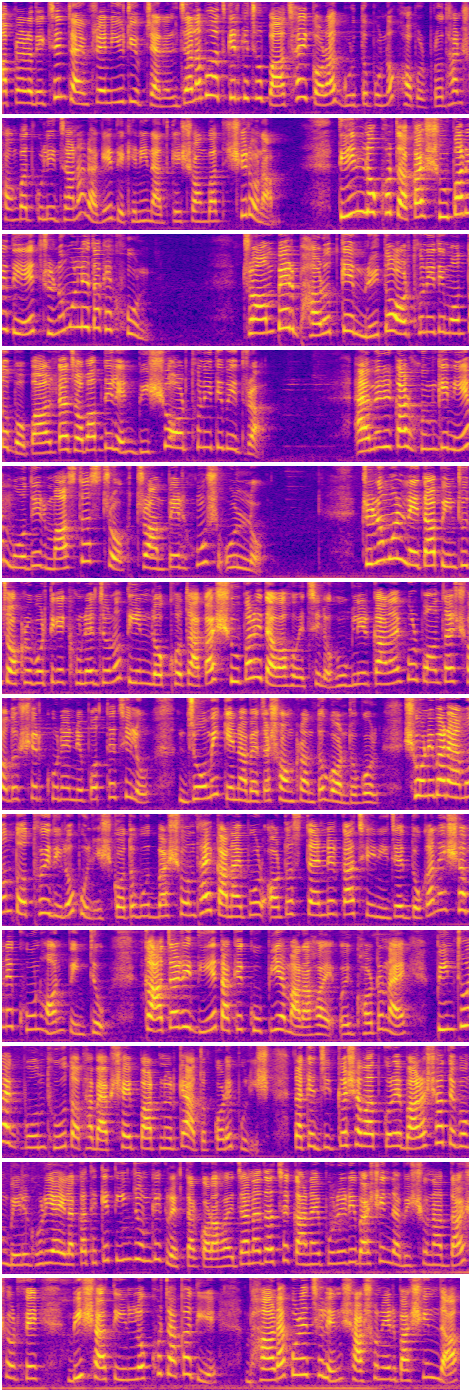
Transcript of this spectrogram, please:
আপনারা দেখছেন time friend YouTube channel জানাব আজকের কিছু বাছাই করা গুরুত্বপূর্ণ খবর। প্রধান সংবাদগুলি জানার আগে দেখে নিন আজকের সংবাদ শিরোনাম। তিন লক্ষ টাকা সুপারি দিয়ে তৃণমূল নেতাকে খুন। ট্রাম্পের ভারতকে মৃত অর্থনীতি মন্তব্য, পাল্টা জবাব দিলেন বিশ্ব অর্থনীতিবিদরা। আমেরিকার হুমকি নিয়ে মোদির মাস্টার স্ট্রোক ট্রাম্পের হুঁশ উড়ল। তৃণমূল নেতা পিন্টু চক্রবর্তীকে খুনের জন্য তিন লক্ষ টাকা সুপারি দেওয়া হয়েছিল। হুগলির কানাইপুর পঞ্চায়েত সদস্যের খুনের নেপথ্যে ছিল জমি কেনাবেচা সংক্রান্ত গণ্ডগোল। শনিবার এমন তথ্যই দিল পুলিশ। গত বুধবার সন্ধ্যায় কানাইপুর অটো স্ট্যান্ডের কাছে নিজের দোকানের সামনে খুন হন পিন্টু। কাটারি দিয়ে তাকে কুপিয়ে মারা হয়। ওই ঘটনায় পিন্টু এক বন্ধু তথা ব্যবসায়ী পার্টনারকে আটক করে পুলিশ। তাকে জিজ্ঞাসাবাদ করে বারাসাত এবং বেলঘড়িয়া এলাকা থেকে তিনজনকে গ্রেফতার করা হয়। জানা যাচ্ছে, কানাইপুরেরই বাসিন্দা বিশ্বনাথ দাস ওরফে বিশা তিন লক্ষ টাকা দিয়ে ভাড়া করেছিলেন শাসনের বাসিন্দা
